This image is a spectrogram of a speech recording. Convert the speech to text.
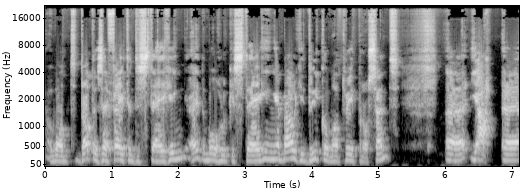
want dat is in feite de stijging, hè, de mogelijke stijging in België, 3,2 procent. Uh, ja, uh,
